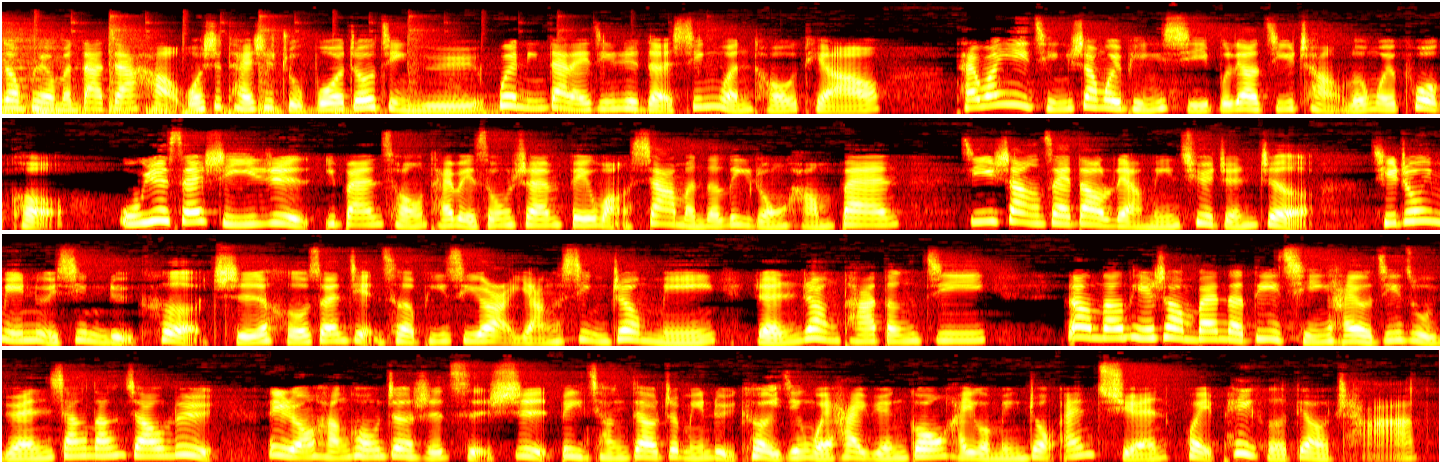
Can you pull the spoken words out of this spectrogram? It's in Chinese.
听众朋友们，大家好，我是台视主播周景瑜，为您带来今日的新闻头条。台湾疫情尚未平息，不料机场沦为破口。五月三十一日，一班从台北松山飞往厦门的丽荣航班，机上载到两名确诊者，其中一名女性旅客持核酸检测 PCR 阳性证明，仍让她登机，让当天上班的地勤还有机组员相当焦虑。丽荣航空证实此事，并强调这名旅客已经危害员工还有民众安全，会配合调查。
